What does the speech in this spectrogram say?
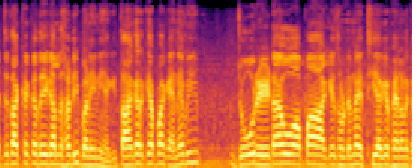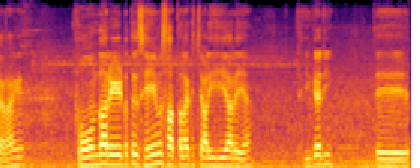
ਅੱਜ ਤੱਕ ਕਦੇ ਗੱਲ ਸਾਡੀ ਬਣੀ ਨਹੀਂ ਹੈਗੀ। ਤਾਂ ਕਰਕੇ ਆਪਾਂ ਕਹਿੰਦੇ ਆ ਵੀ ਜੋ ਰੇਟ ਆ, ਉਹ ਆਪਾਂ ਆ ਕੇ ਤੁਹਾਡੇ ਨਾਲ ਇੱਥੇ ਆ ਕੇ ਫਾਈਨਲ ਕਰਾਂਗੇ। ਫੋਨ ਦਾ ਰੇਟ ਤੇ ਸੇਮ 740000 ਆ। ਠੀਕ ਹੈ ਜੀ? ਤੇ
